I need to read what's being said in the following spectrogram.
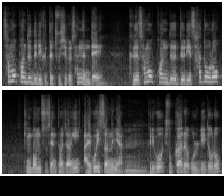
사모펀드들이 그때 주식을 샀는데 음. 그 사모펀드들이 사도록 김범수 센터장이 알고 있었느냐 음. 그리고 주가를 올리도록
